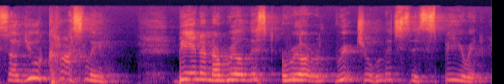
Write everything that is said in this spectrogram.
So you constantly being in a realist, real ritualistic spirit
